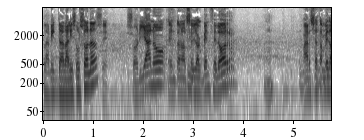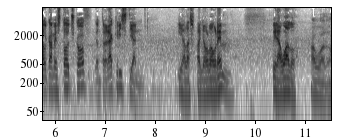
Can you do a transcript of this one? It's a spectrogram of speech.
L'amic de Dani Solsona. Sí. Soriano, entra en el seu lloc Vencedor. Marxa també del camp Stochkov i entrarà Christian. I a l'Espanyol veurem. Mira, Aguado. Aguado.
